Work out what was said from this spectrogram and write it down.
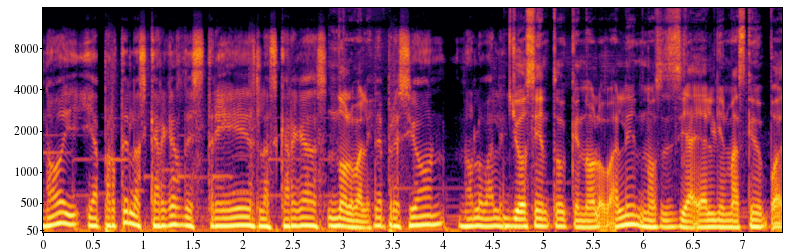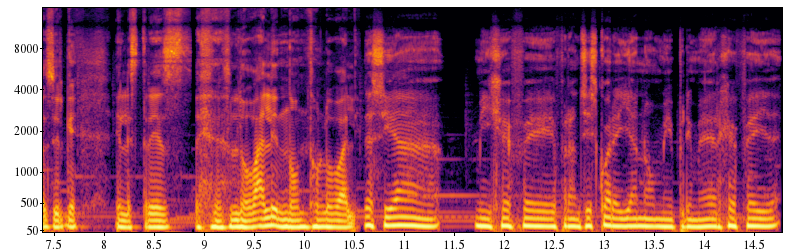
No, y, y aparte las cargas de estrés, las cargas No lo vale. de presión, no lo valen. Yo siento que no lo vale. No sé si hay alguien más que me pueda decir que el estrés lo vale. No, no lo vale. Decía mi jefe Francisco Arellano, mi primer jefe,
